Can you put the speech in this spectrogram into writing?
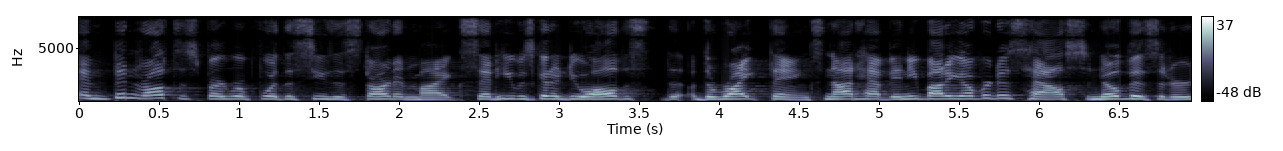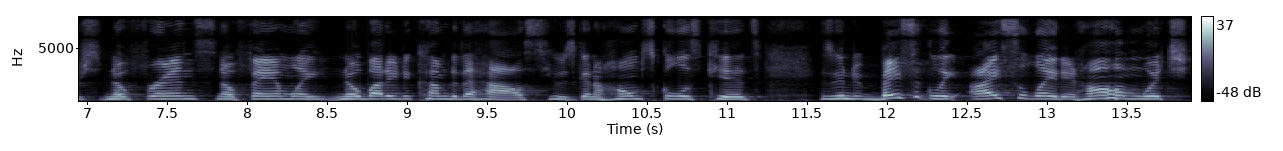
And Ben Roethlisberger, before the season started, Mike said he was going to do all the, the, right things, not have anybody over to his house, no visitors, no friends, no family, nobody to come to the house. He was going to homeschool his kids. He was going to basically isolate at home, which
